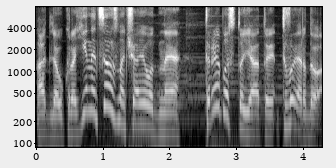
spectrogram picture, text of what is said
А для України це означає одне: треба стояти твердо.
